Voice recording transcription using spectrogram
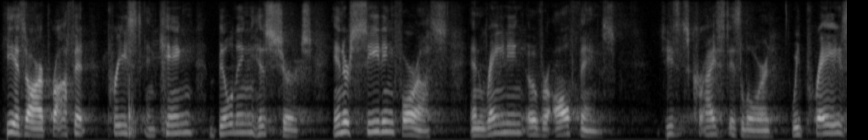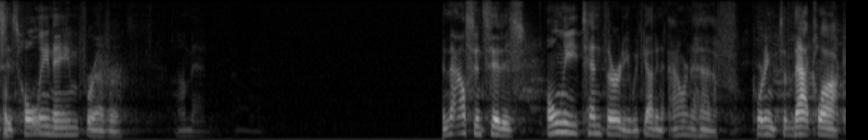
He is our prophet priest, and king, building his church, interceding for us, and reigning over all things. Jesus Christ is Lord. We praise his holy name forever. Amen. And now since it is only 10:30, we've got an hour and a half according to that clock.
